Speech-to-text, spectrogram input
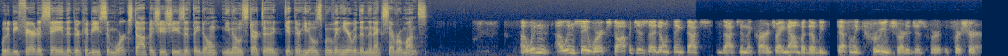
Would it be fair to say that there could be some work stoppage issues if they don't, you know, start to get their heels moving here within the next several months? I wouldn't. I wouldn't say work stoppages. I don't think that's that's in the cards right now. But there'll be definitely crewing shortages for for sure.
